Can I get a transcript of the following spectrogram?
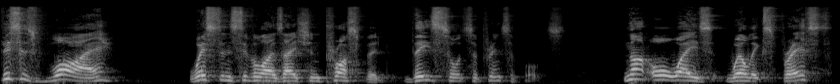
This is why Western civilization prospered, these sorts of principles. Not always well expressed.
